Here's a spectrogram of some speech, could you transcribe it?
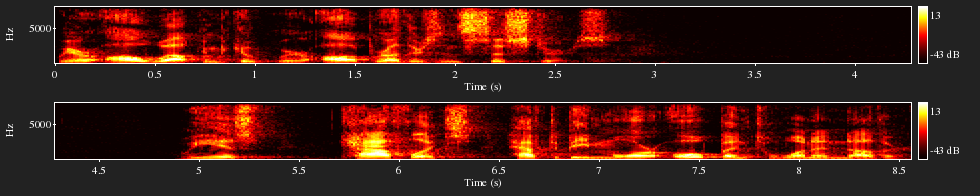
We are all welcome because we're all brothers and sisters. We, as Catholics have to be more open to one another,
